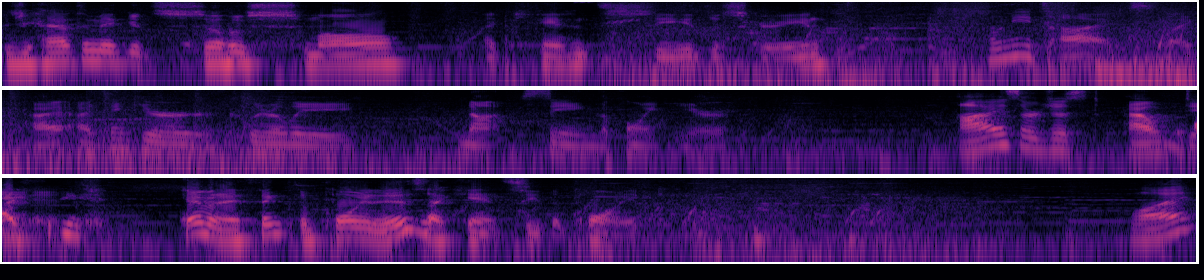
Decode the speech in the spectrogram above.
Did you have to make it so small? I can't see the screen. Who needs eyes? Like, I, I think you're clearly not seeing the point here. Eyes are just I outdated. think, Kevin, I think the point is I can't see the point. What?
